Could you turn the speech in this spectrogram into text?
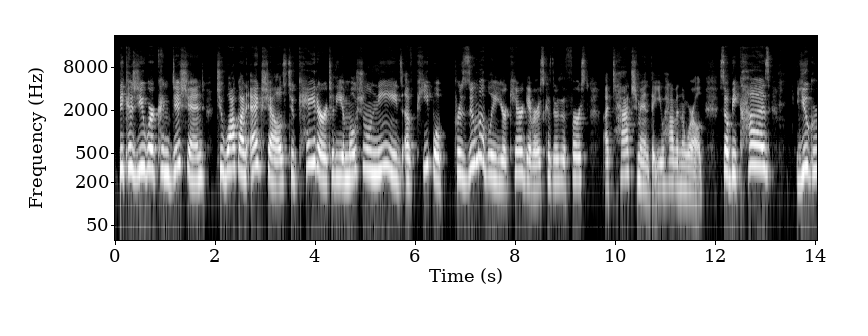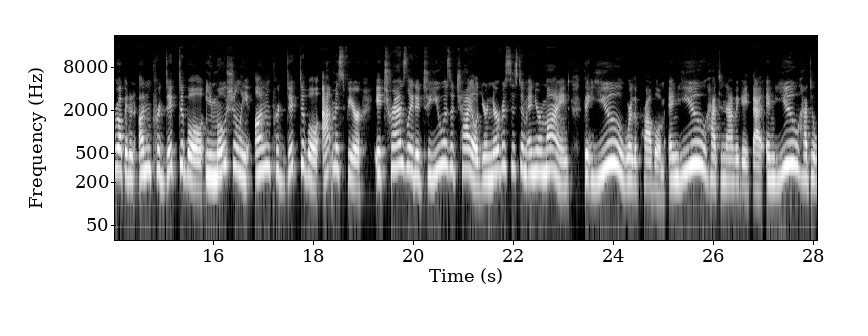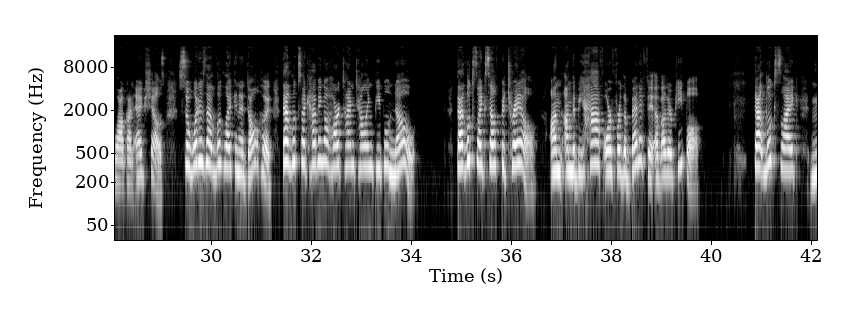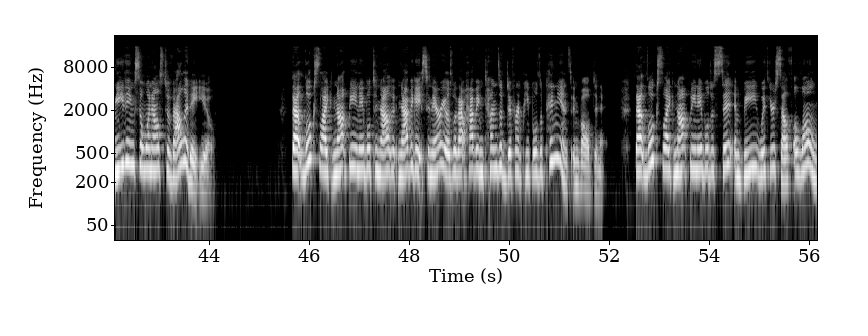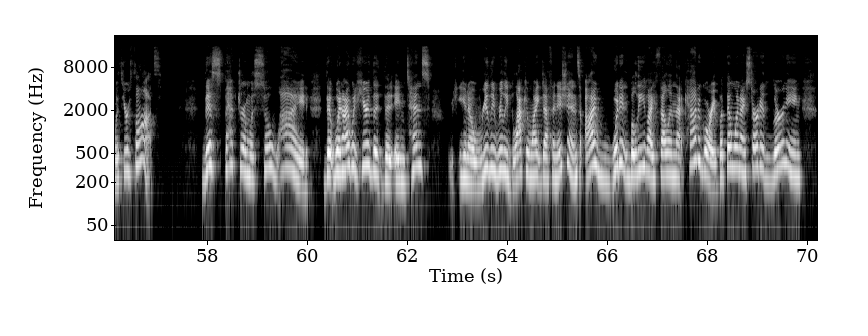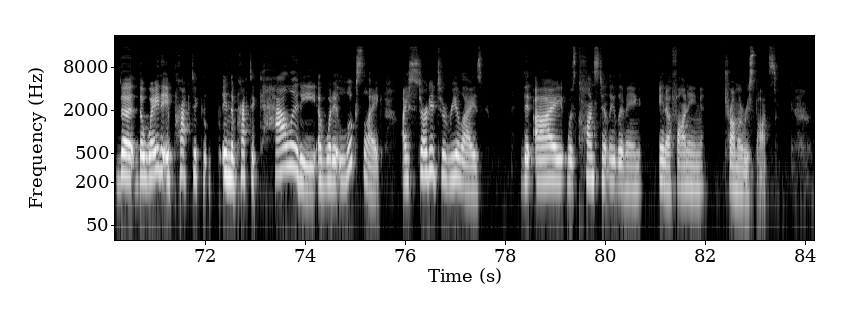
because you were conditioned to walk on eggshells to cater to the emotional needs of people, presumably your caregivers, because they're the first attachment that you have in the world. So, because you grew up in an unpredictable, emotionally unpredictable atmosphere. It translated to you as a child, your nervous system and your mind, that you were the problem and you had to navigate that and you had to walk on eggshells. So, what does that look like in adulthood? That looks like having a hard time telling people no. That looks like self betrayal on, on the behalf or for the benefit of other people that looks like needing someone else to validate you. That looks like not being able to nav- navigate scenarios without having tons of different people's opinions involved in it. That looks like not being able to sit and be with yourself alone with your thoughts. This spectrum was so wide that when I would hear the the intense you know really really black and white definitions i wouldn't believe i fell in that category but then when i started learning the the way that it practic in the practicality of what it looks like i started to realize that i was constantly living in a fawning trauma response.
